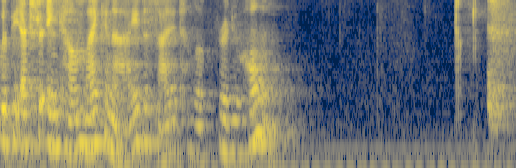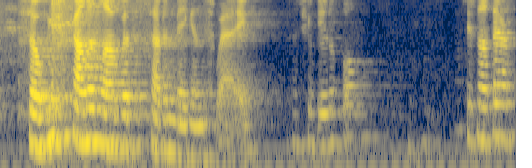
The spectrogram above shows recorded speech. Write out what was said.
with the extra income, Mike and I decided to look for a new home. So we fell in love with Seven Megan's Way. Isn't she beautiful? She's not there?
